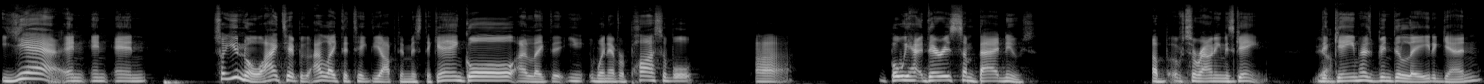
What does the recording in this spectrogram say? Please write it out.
Yeah, and and and so you know, I typically I like to take the optimistic angle. I like to whenever possible. Uh, but we had there is some bad news surrounding this game. The game has been delayed again,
